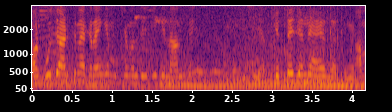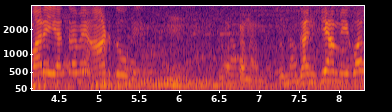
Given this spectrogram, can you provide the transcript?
और पूजा अर्चना कराएँगे मुख्यमंत्री जी के नाम से। इसी यात्रा। कितने जने आए रथ में? हमारे यात्रा में आठ लोग हैं। आपका नाम? घनश्याम मेघवाल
